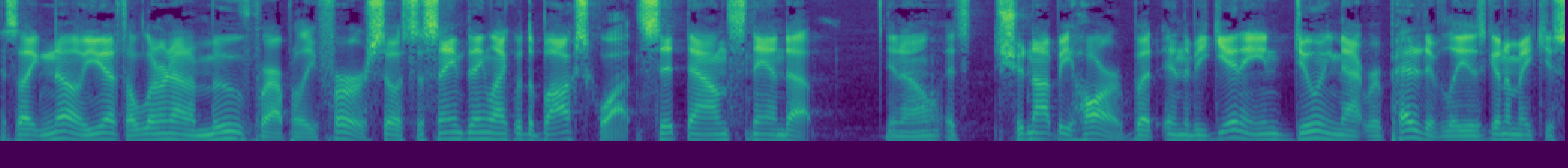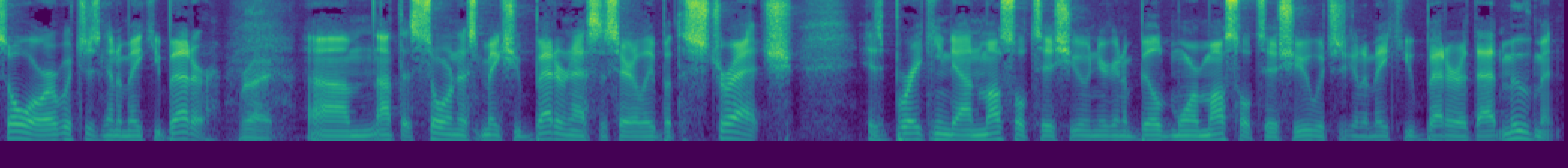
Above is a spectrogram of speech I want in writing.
It's like no, you have to learn how to move properly first. So it's the same thing like with the box squat: sit down, stand up. You know, it should not be hard, but in the beginning, doing that repetitively is going to make you sore, which is going to make you better. Right. Um, not that soreness makes you better necessarily, but the stretch is breaking down muscle tissue, and you're going to build more muscle tissue, which is going to make you better at that movement.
